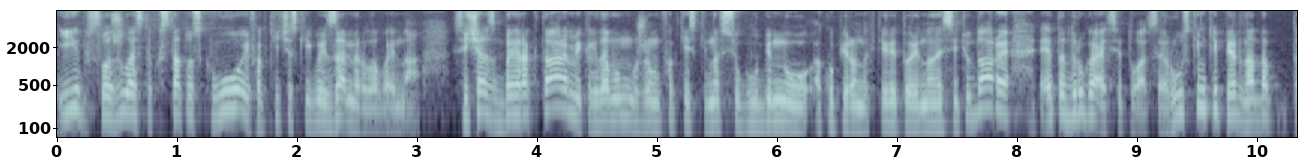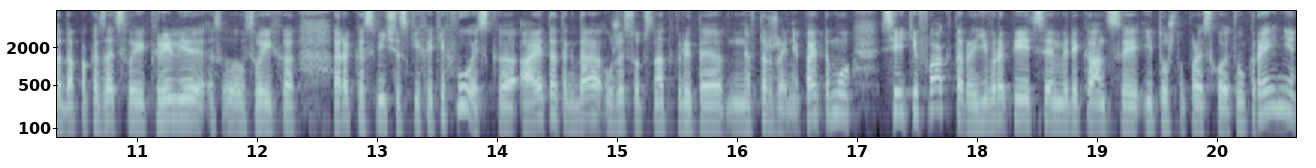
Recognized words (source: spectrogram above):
И сложилось такой статус-кво, и фактически замерла война. Сейчас с байрактарами, когда мы можем фактически на всю глубину оккупированных территорий наносить удары, это другая ситуация. Русским теперь надо тогда показать свои крылья э, своих э, аэрокосмических этих войск, а это тогда уже, собственно, открытое вторжение. Поэтому все эти факторы, европейцы, американцы и то, что происходит в Украине,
